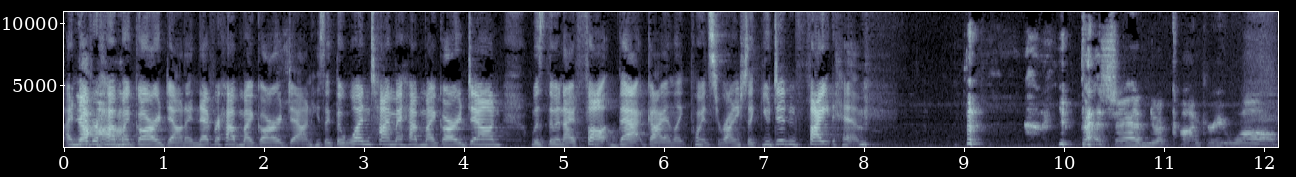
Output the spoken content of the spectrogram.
I never have Uh-huh. my guard down. I never have my guard down. He's like, the one time I have my guard down was when I fought that guy, and like points to Ronnie. She's like, you didn't fight him. you smash her head into a concrete wall.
